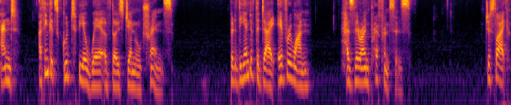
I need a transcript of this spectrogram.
And I think it's good to be aware of those general trends. But at the end of the day, everyone has their own preferences. Just like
